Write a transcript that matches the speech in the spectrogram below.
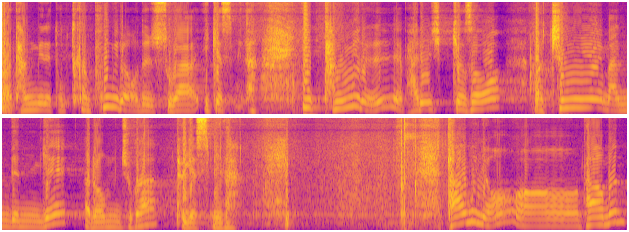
어, 당밀의 독특한 풍미를 얻을 수가 있겠습니다. 이 당밀을 발효시켜서 어, 증류에 만든 게 럼주가 되겠습니다. 다음은요, 어, 다음은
